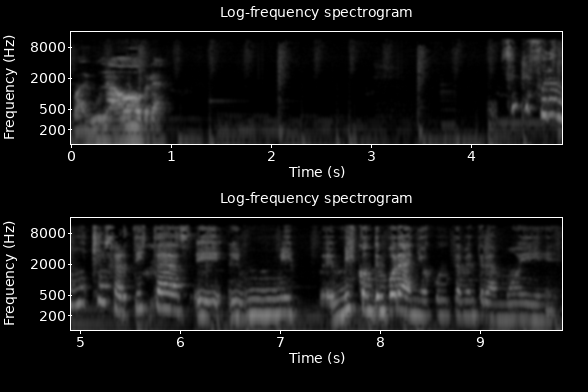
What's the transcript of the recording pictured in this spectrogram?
o alguna obra? Siempre fueron muchos artistas, eh, mis, mis, contemporáneos justamente eran muy,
